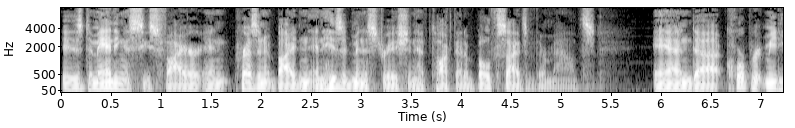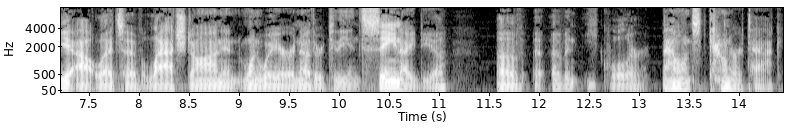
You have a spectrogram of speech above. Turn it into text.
is demanding a ceasefire, and President Biden and his administration have talked out of both sides of their mouths. And uh, corporate media outlets have latched on, in one way or another, to the insane idea of, of an equal or balanced counterattack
